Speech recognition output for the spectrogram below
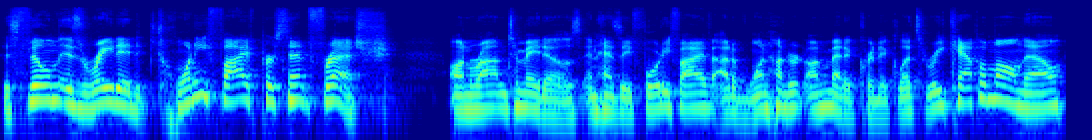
This film is rated 25% fresh on Rotten Tomatoes and has a 45 out of 100 on Metacritic. Let's recap them all now.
